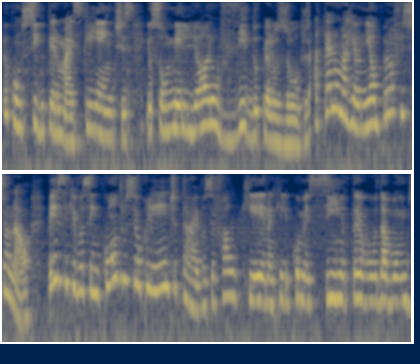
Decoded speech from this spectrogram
eu consigo ter mais clientes, eu sou melhor ouvido pelos outros. Até numa reunião profissional, pense que você encontra o seu cliente, tá, e você fala o quê naquele comecinho, tá, eu vou dar bom dia,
